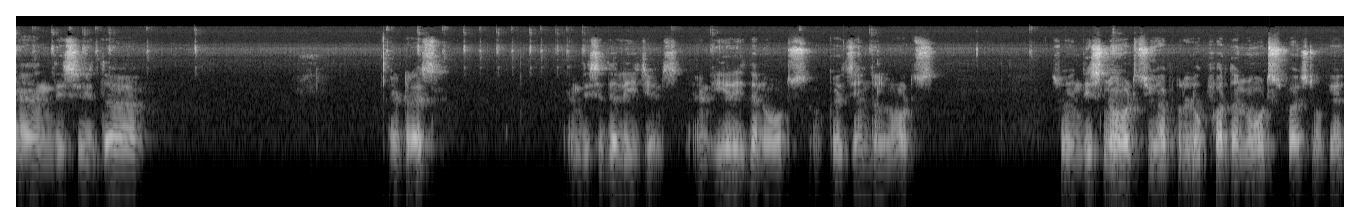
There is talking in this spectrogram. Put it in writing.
And this is the address. And this is the legends and here is the notes okay? General notes. So in this notes you have to look for the notes first okay?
